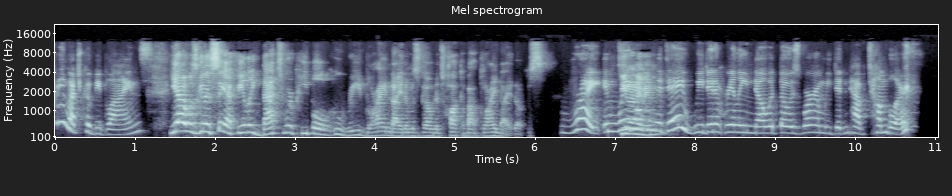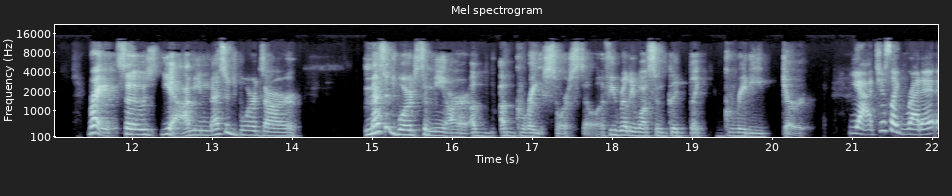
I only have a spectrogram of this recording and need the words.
pretty much could be blinds. Yeah, I was gonna say, I feel like that's where people who read blind items go to talk about blind items. Right. And way you know back I in the day, we didn't really know what those were and we didn't have Tumblr. Right. So it was, yeah, I mean, message boards are message boards to me are a, a great source still. If you really want some good, like gritty dirt. yeah, just like Reddit.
